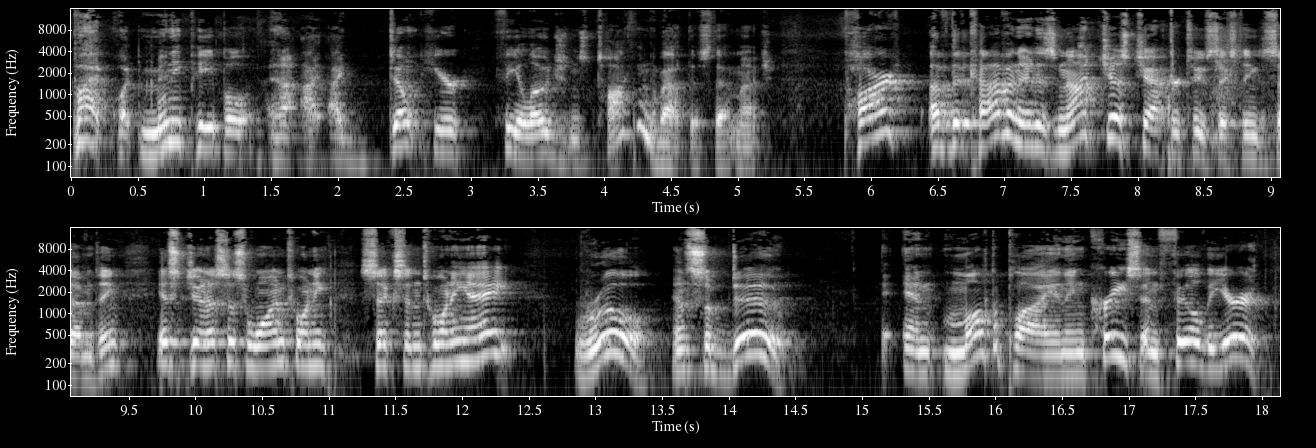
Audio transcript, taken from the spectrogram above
But what many people, and I, I don't hear theologians talking about this that much, part of the covenant is not just chapter 2, 16 to 17, it's Genesis 1, 26 and 28. Rule and subdue and multiply and increase and fill the earth.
